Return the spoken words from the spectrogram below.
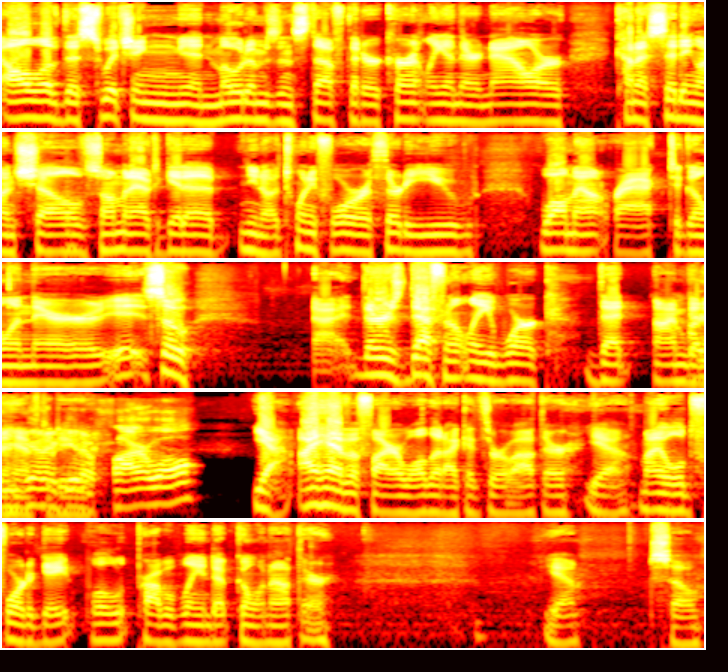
all of the switching and modems and stuff that are currently in there now are kind of sitting on shelves. So I'm going to have to get a you know 24 or 30 U wall mount rack to go in there. It- so uh, there's definitely work that I'm going to have going to to do. get a firewall? Yeah, I have a firewall that I could throw out there. Yeah, my old FortiGate will probably end up going out there. Yeah, so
